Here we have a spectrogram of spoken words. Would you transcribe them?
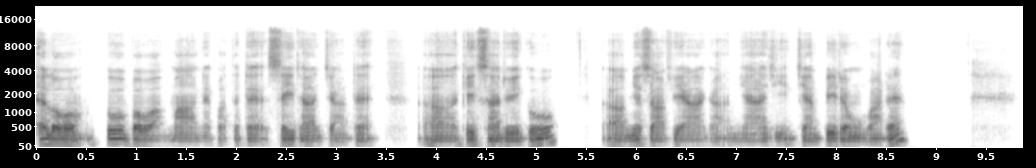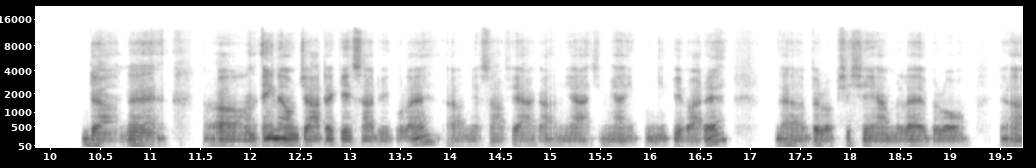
အဲ့လိုကိုယ်ဘဝမှာနဲ့ပတ်သက်တဲ့စိတ်ထားကြတဲ့အာကိစ္စတွေကိုအာမြတ်စွာဘုရားကအများကြီးအကြံပေးတော်မူပါတယ်။ ဒါနဲ့အာအိမ်အောင်ကြတဲ့ကိစ္စတွေကိုလည်းအာမြတ်စွာဘုရားကအများကြီးအများကြီးကူညီပေးပါတယ်။အဲဘယ်လိုဖြစ်ရှင်ရမလဲဘယ်လိုအာ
